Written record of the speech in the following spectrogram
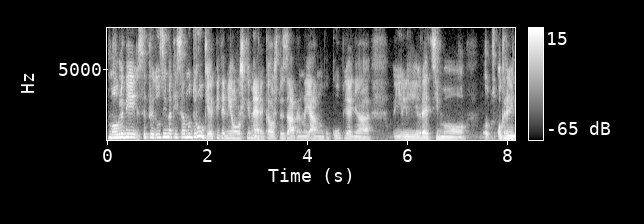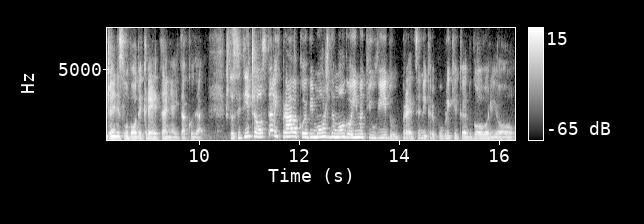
mogli bi se preduzimati samo druge epidemiološke mere, kao što je zabrana javnog okupljanja ili recimo ograničenje slobode kretanja i tako dalje. Što se tiče ostalih prava koje bi možda mogao imati u vidu predsednik Republike kad govori o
